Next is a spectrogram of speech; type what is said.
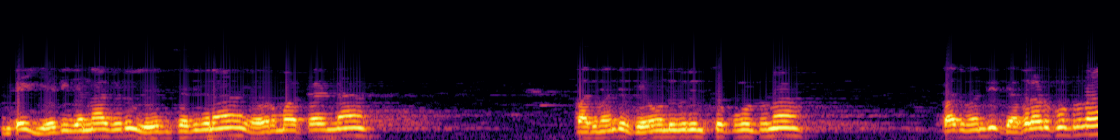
అంటే ఏది విన్నా వీడు ఏది చదివినా ఎవరు మాట్లాడినా పది మంది దేవుని గురించి చెప్పుకుంటున్నా పది మంది దెబ్బలాడుకుంటున్నా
